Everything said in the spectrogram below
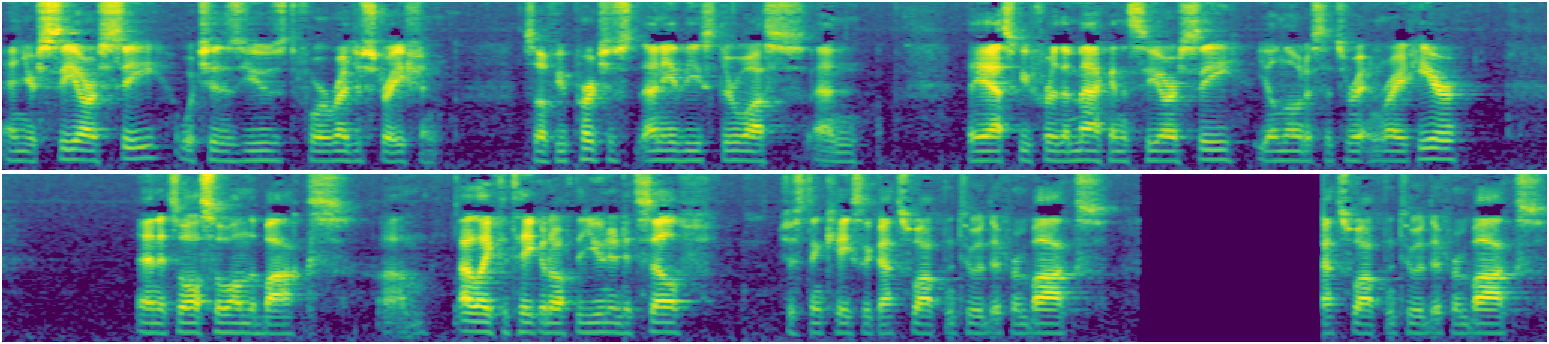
and your CRC, which is used for registration. So if you purchased any of these through us and they ask you for the MAC and the CRC, you'll notice it's written right here. And it's also on the box. Um, I like to take it off the unit itself, just in case it got swapped into a different box. Got swapped into a different box.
